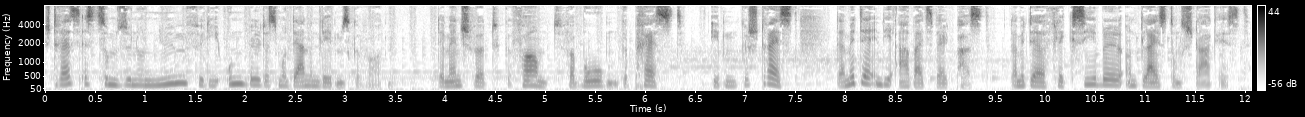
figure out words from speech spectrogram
Stress ist zum Synonym für die Unbild des modernen Lebens geworden. Der Mensch wird geformt, verbogen, gepresst, eben gestresst, damit er in die Arbeitswelt passt, damit er flexibel und leistungsstark ist.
